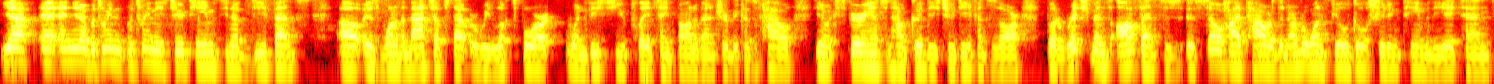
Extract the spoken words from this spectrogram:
Yeah, and, and, you know between between these two teams, you know the defense uh, is one of the matchups that we looked for when VCU played St. Bonaventure because of how you know experience and how good these two defenses are. But Richmond's offense is, is so high powered, the number one field goal shooting team in the A10,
